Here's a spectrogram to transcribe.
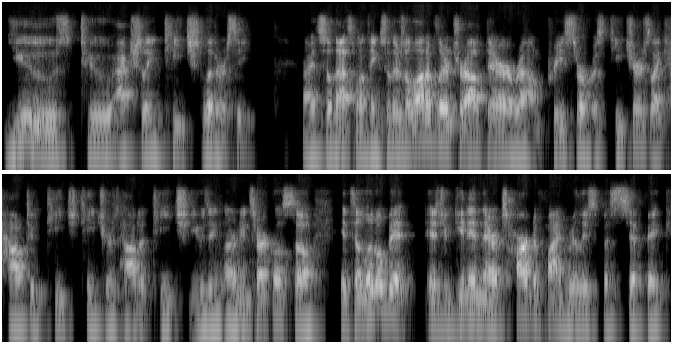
used to actually teach literacy, right? So that's one thing. So there's a lot of literature out there around pre-service teachers, like how to teach teachers how to teach using learning circles. So it's a little bit, as you get in there, it's hard to find really specific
